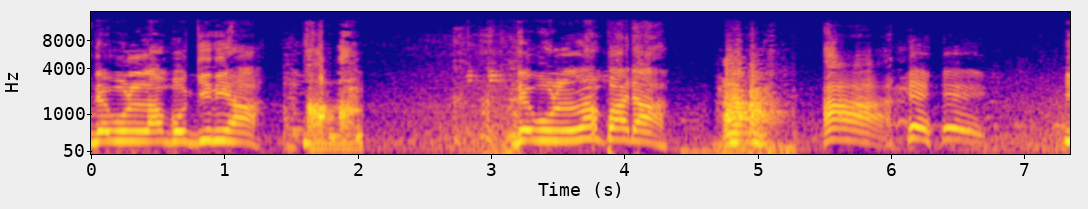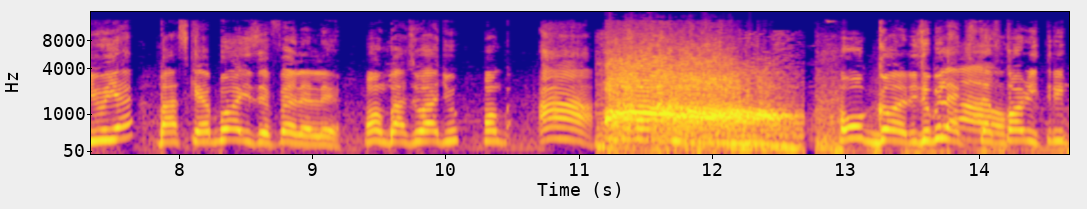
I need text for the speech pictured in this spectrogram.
they will Lamborghini her. They will Lampard her. Ah, hey, hey. You hear? Basketball is a felele. Wọ́n gba síwájú. Wọ́n gba. Ah. Oh God, it will be like Wow. Steph Curry three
